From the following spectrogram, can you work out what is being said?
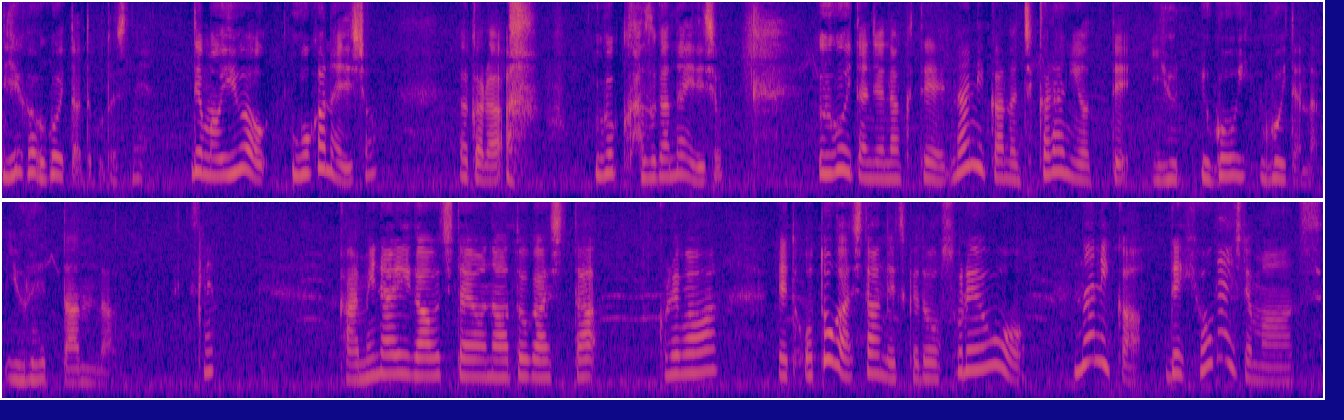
家が動いたってことですね。でも家は動かないでしょ？だから 動くはずがないでしょ？動いたんじゃなくて何かの力によって動い動いたんだ。揺れたんだ。ですね。雷が落ちたような音がした。これは、えっと、音がしたんですけどそれを何かで表現してます。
